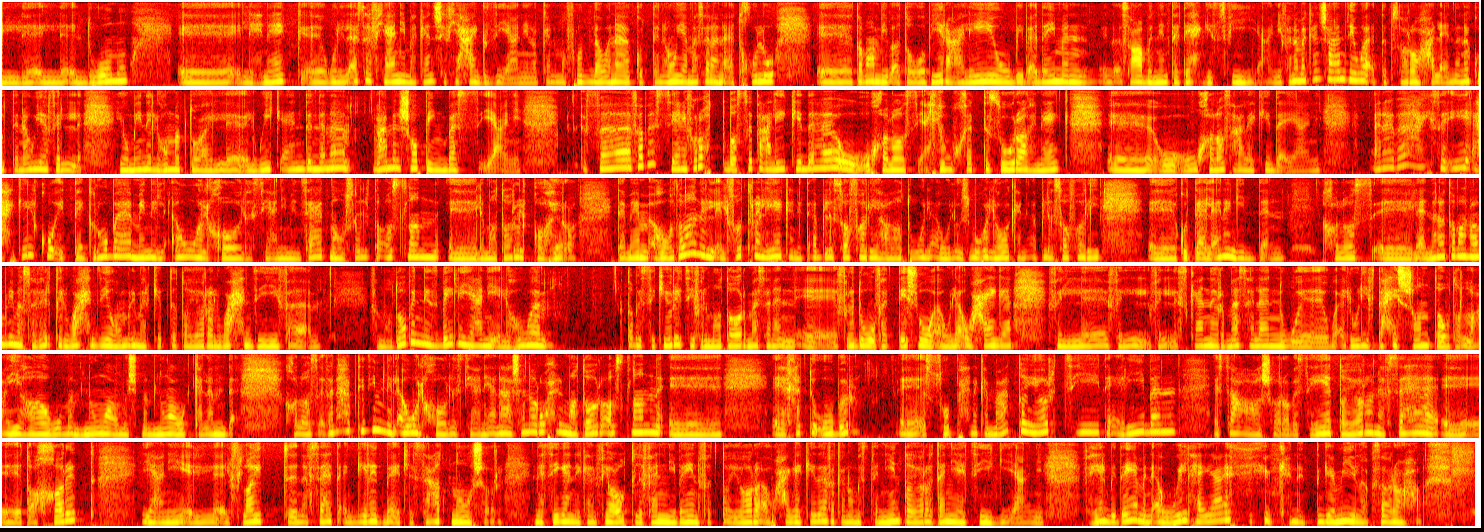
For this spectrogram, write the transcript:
الـ Duomo. آه، اللي هناك آه، وللأسف يعني ما كانش في حجز. يعني كان المفروض لو أنا كنت ناوية مثلا أدخله آه، طبعا بيبقى طوابير عليه وبيبقى دايما صعب إن أنت تحجز فيه. يعني فأنا ما كانش عندي وقت بصراحة لأن أنا كنت ناوية في اليومين اللي هم بتوع الـ weekend إن أنا أعمل shopping بس يعني. فبس يعني فرحت بصيت عليه كده وخلاص يعني وخدت صورة هناك وخلاص على كده يعني. أنا بقى عايزة إيه أحكي لكم التجربة من الأول خالص يعني من ساعة ما وصلت أصلا آه لمطار القاهرة. تمام؟ هو طبعا الفترة اللي هي كانت قبل سفري على طول أو الأسبوع اللي هو كان قبل سفري آه كنت قلقانة جدا. خلاص آه لأن أنا طبعا عمري ما سافرت لوحدي وعمري ما ركبت طيارة لوحدي. ف فالموضوع بالنسبة لي يعني اللي هو طب الـ security في المطار مثلا آه، افرضوا فتشوا أو لقوا حاجة في ال في ال في السكانر مثلا وقالوا لي افتحي الشنطة وطلعيها وممنوع ومش ممنوع والكلام ده. خلاص فأنا هبتدي من الأول خالص. يعني أنا عشان أروح المطار أصلا آه، آه، خدت أوبر الصبح. أنا كان معاد طيارتي تقريبا الساعة عشرة بس هي الطيارة نفسها آه، آه، اتأخرت. يعني ال flight نفسها اتأجلت بقت للساعة 12 نتيجة إن كان في عطل فني باين في الطيارة أو حاجة كده فكانوا مستنيين طيارة تانية تيجي يعني. فهي البداية من أولها يعني كانت جميلة بصراحة.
